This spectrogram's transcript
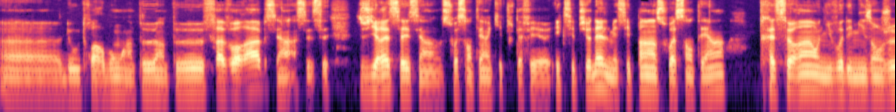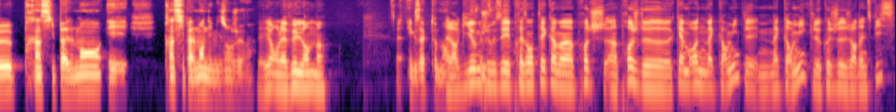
euh, deux ou trois rebonds un peu, un peu favorables. C'est un, je dirais, c'est, c'est un 61 qui est tout à fait euh, exceptionnel, mais c'est pas un 61 très serein au niveau des mises en jeu, principalement et principalement des mises en jeu. D'ailleurs, on l'a vu le lendemain. Exactement. Alors Guillaume, je vous ai présenté comme un proche, un proche de Cameron McCormick, McCormick, le coach de Jordan Spieth.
